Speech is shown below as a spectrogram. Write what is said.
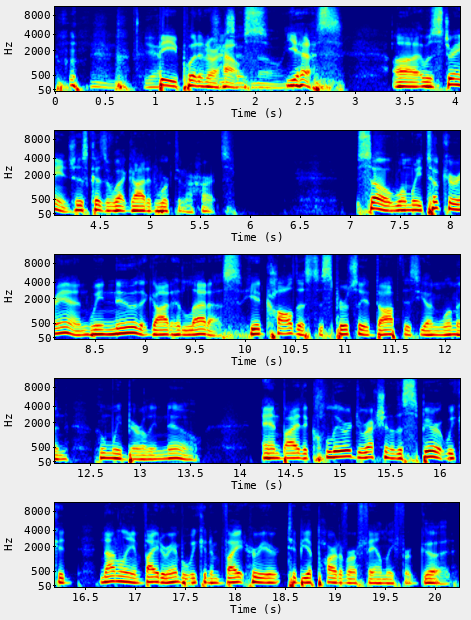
Hmm. Yeah. be put in our house. no? Yeah. Yes. Uh, it was strange just because of what God had worked in our hearts. So when we took her in, we knew that God had led us. He had called us to spiritually adopt this young woman whom we barely knew. And by the clear direction of the Spirit, we could not only invite her in, but we could invite her to be a part of our family for good.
